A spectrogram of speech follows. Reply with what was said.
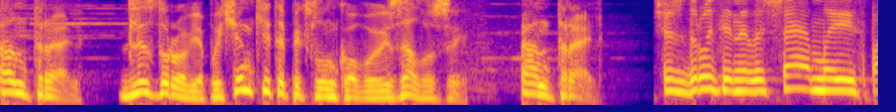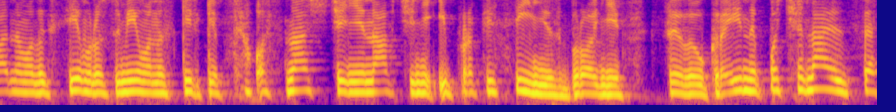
Антраль для здоров'я печінки та підшлункової залози. Антраль. Що ж, друзі, не лише ми з паном Олексієм розуміємо, наскільки оснащені, навчені і професійні збройні сили України починають це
